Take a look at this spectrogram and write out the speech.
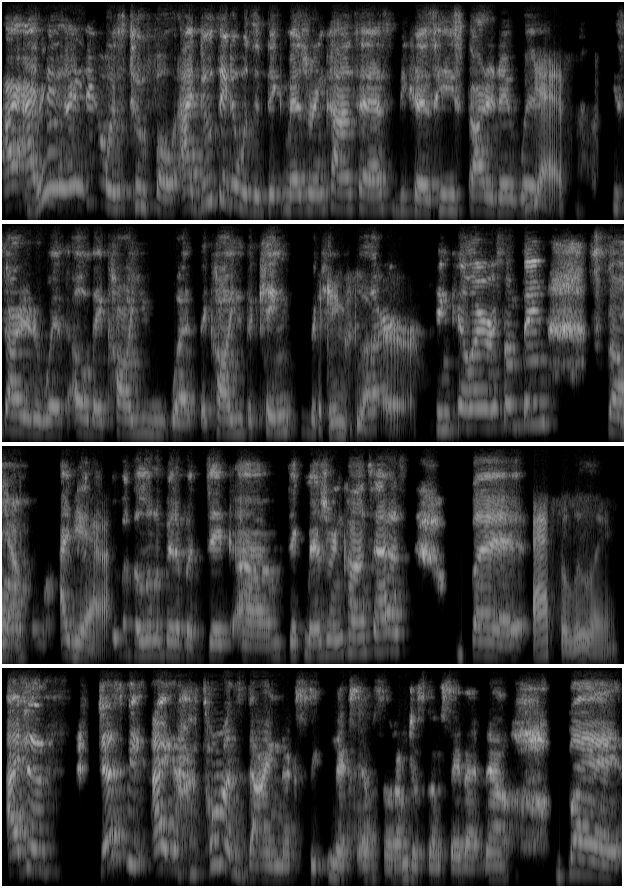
I, I, really? think, I think it was twofold. I do think it was a dick measuring contest because he started it with yes he started it with, oh, they call you what? They call you the king, the, the king killer, king killer or something. So yeah. I think yeah. it was a little bit of a dick, um, dick measuring contest. But absolutely, I just, just be, I Tormund's dying next next episode. I'm just gonna say that now. But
